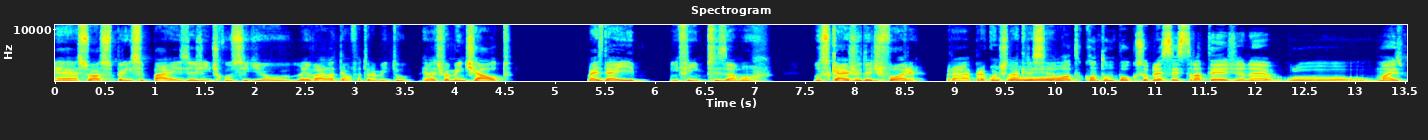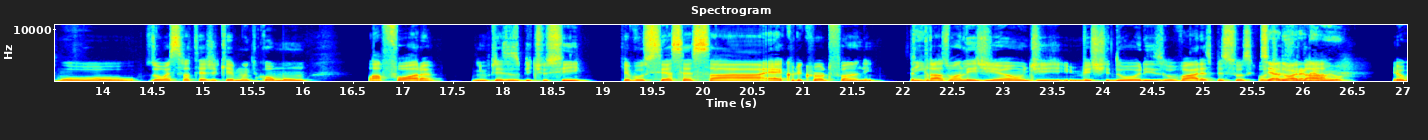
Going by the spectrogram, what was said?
é, sócios principais e a gente conseguiu levar ela até um faturamento relativamente alto. Mas daí, enfim, precisamos buscar ajuda de fora para continuar o, crescendo. Otto, conta um pouco sobre essa estratégia, né? O MySmu usou uma estratégia que é muito comum lá fora, em empresas B2C, que é você acessar equity crowdfunding. Você Sim. traz uma legião de investidores ou várias pessoas que vão você te adora, ajudar. Né, Will? Eu,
